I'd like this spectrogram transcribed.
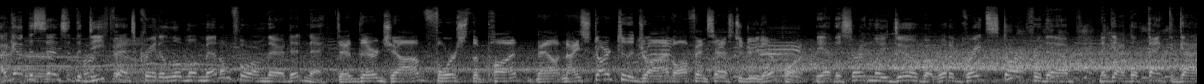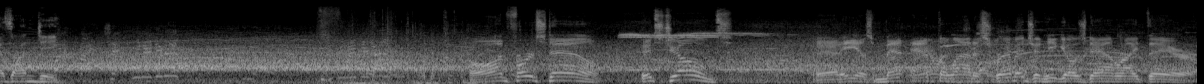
I got the sense that the defense created a little momentum for them there, didn't they? Did their job, forced the punt. Now, nice start to the drive. Offense has to do their part. Yeah, they certainly do, but what a great start for them. They got to go thank the guys on D. On first down, it's Jones. And he is met at the line of scrimmage, and he goes down right there.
